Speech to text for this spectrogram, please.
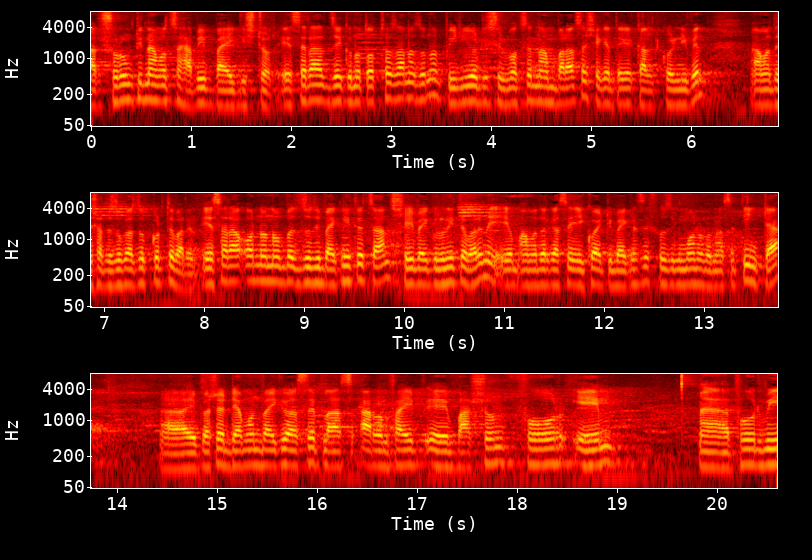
আর শোরুমটির নাম হচ্ছে হাবিব বাইক স্টোর। এছাড়া যে কোনো তথ্য জানার জন্য ভিডিও ডিসক্রিপ বক্সের নাম্বার আছে, সেখান থেকে কালেক্ট করে নেবেন, আমাদের সাথে যোগাযোগ করতে পারেন। এছাড়া অন্য নম্বর যদি বাইক নিতে চান, সেই বাইকগুলো নিতে পারেন। আমাদের কাছে এই কয়েকটি বাইক আছে সুযোগ মনোরম আছে তিনটা। এই পাশে ডেমন বাইকও আছে plus R one five version four M four V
